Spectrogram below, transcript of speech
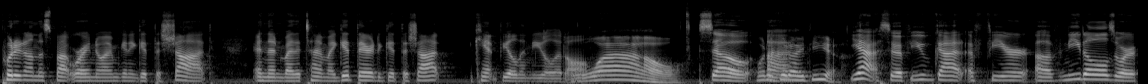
put it on the spot where I know I'm going to get the shot. And then by the time I get there to get the shot, can't feel the needle at all. Wow. So, What a good uh, idea. yeah. So if you've got a fear of needles or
